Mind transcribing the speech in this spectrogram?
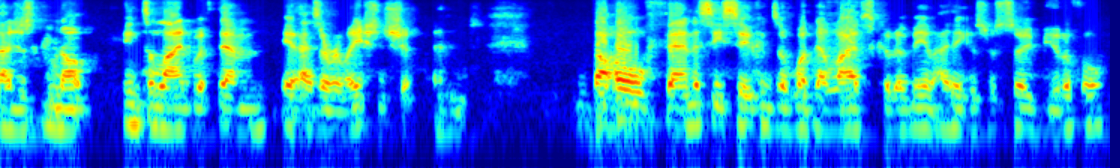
are just not interlined with them as a relationship. And the whole fantasy sequence of what their lives could have been, I think, is just so beautiful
